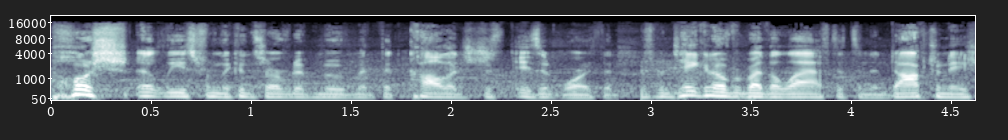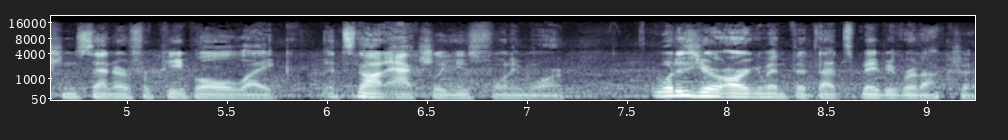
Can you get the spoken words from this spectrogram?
push, at least from the conservative movement, that college just isn't worth it. It's been taken over by the left. It's an indoctrination center for people. Like, it's not actually useful anymore what is your argument that that's maybe reduction?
